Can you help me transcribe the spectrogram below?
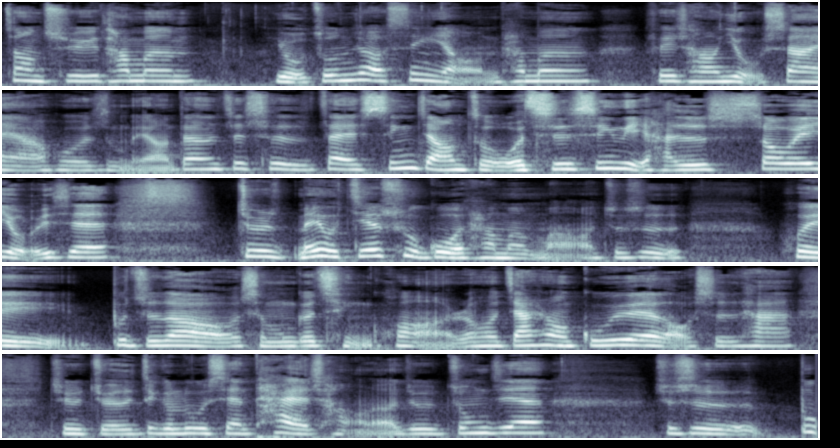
藏区，他们有宗教信仰，他们非常友善呀，或者怎么样。但是这次在新疆走，我其实心里还是稍微有一些，就是没有接触过他们嘛，就是会不知道什么个情况。然后加上孤月老师，他就觉得这个路线太长了，就是中间。就是不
